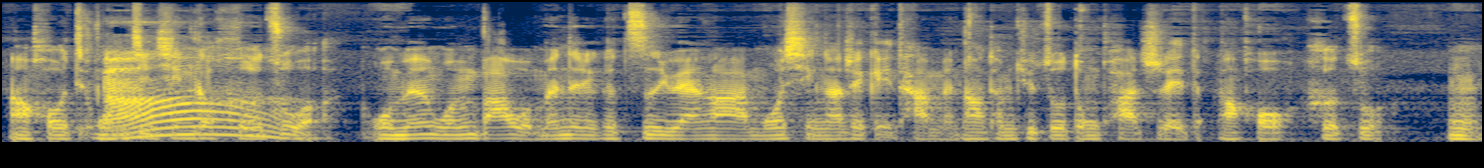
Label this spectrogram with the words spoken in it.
然后我们进行一个合作，我们我们把我们的这个资源啊模型啊这给他们，然后他们去做动画之类的，然后合作。嗯，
